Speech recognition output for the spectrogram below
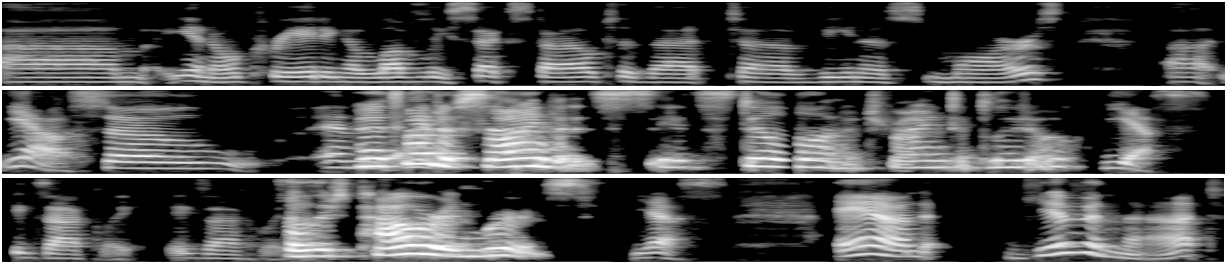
um, you know, creating a lovely sextile to that uh, Venus Mars. Uh, yeah, so and, and it's out of sign, but it's it's still on a trine to Pluto. Yes, exactly, exactly. So there's power in words. Yes, and given that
